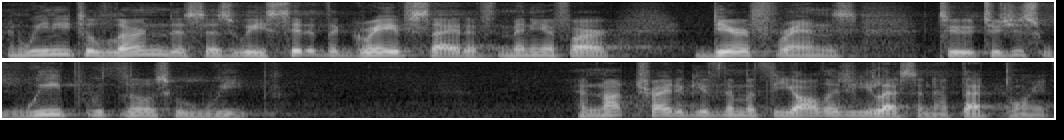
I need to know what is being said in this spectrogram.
And we need to learn this as we sit at the graveside of many of our dear friends to, to just weep with those who weep and not try to give them a theology lesson at that point.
